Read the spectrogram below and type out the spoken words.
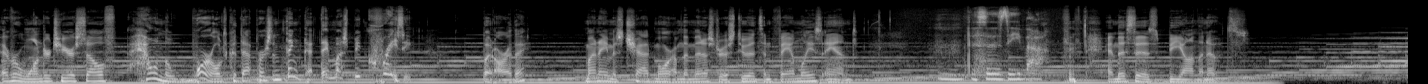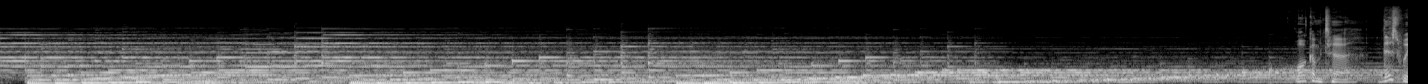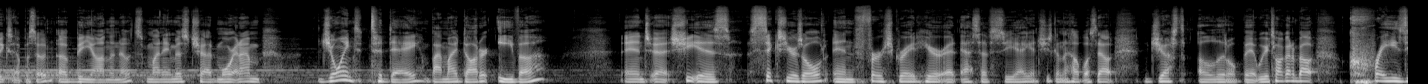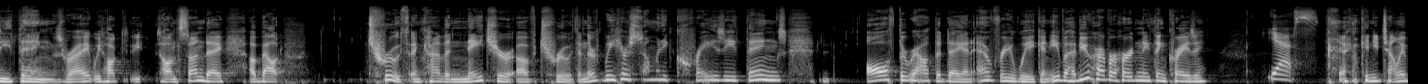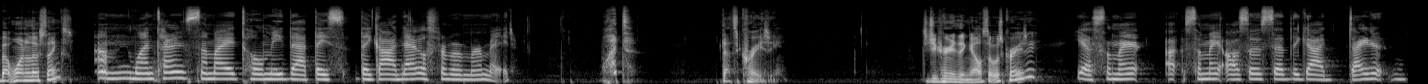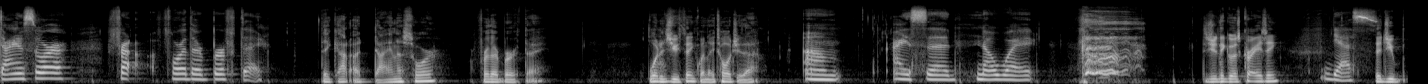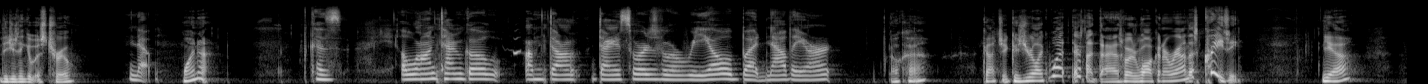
Ever wonder to yourself, how in the world could that person think that? They must be crazy. But are they? My name is Chad Moore. I'm the Minister of Students and Families, and mm, This is Eva. and this is Beyond the Notes. Welcome to this week's episode of Beyond the Notes. My name is Chad Moore, and I'm joined today by my daughter Eva. And uh, she is six years old in first grade here at SFCA, and she's going to help us out just a little bit. We were talking about crazy things, right? We talked on Sunday about truth and kind of the nature of truth. And there, we hear so many crazy things all throughout the day and every week. And Eva, have you ever heard anything crazy? Yes. Can you tell me about one of those things? Um, one time somebody told me that they they got necklace from a mermaid. What? That's crazy. Did you hear anything else that was crazy? Yes. Somebody uh, somebody also said they got a dino- dinosaur for for their birthday. They got a dinosaur for their birthday. What did you think when they told you that? Um, I said no way. Did you think it was crazy? Yes. Did you did you think it was true? No. Why not? Because a long time ago, um, di- dinosaurs were real, but now they aren't. Okay. Gotcha. Because you're like, what? There's not dinosaurs walking around. That's crazy. Yeah.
